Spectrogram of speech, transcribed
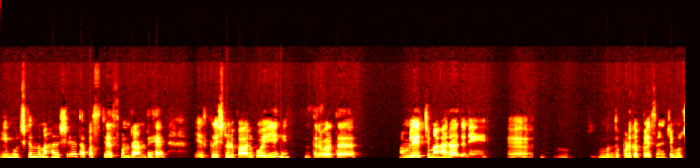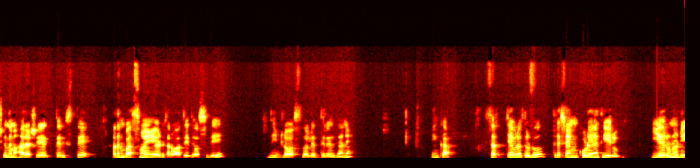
ఈ ముచ్చుకుంద మహర్షి తపస్సు చేసుకుంటా ఉంటే కృష్ణుడు పారిపోయి తర్వాత అమ్లేచ్చి మహారాజుని దుప్పటి కప్పేసి ఉంచి ముచ్చుకింద మహారాజు తెలిస్తే అతను భస్మం అయ్యాడు. తర్వాత ఇది వస్తుంది. దీంట్లో వస్తుందో లేదు తెలియదు కానీ. ఇంకా సత్యవ్రతుడు త్రిశంకుడైన తీరు. ఈ అరుణుడి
